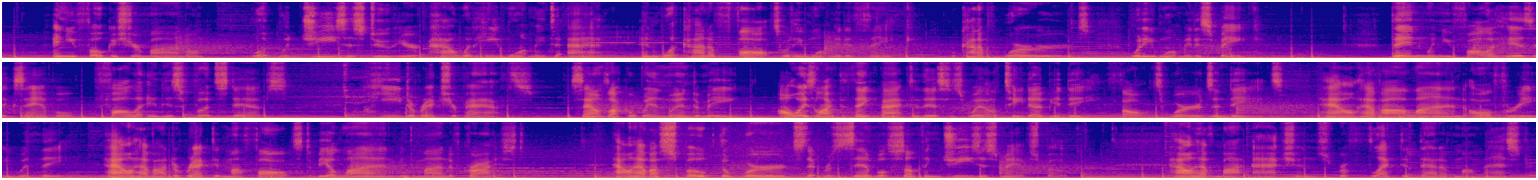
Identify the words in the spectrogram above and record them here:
and you focus your mind on what would Jesus do here? How would he want me to act? And what kind of thoughts would he want me to think? What kind of words would he want me to speak? Then, when you follow his example, follow in his footsteps, he directs your paths. Sounds like a win win to me. I always like to think back to this as well TWD, thoughts, words, and deeds. How have I aligned all three with thee? How have I directed my thoughts to be aligned with the mind of Christ? How have I spoke the words that resemble something Jesus may have spoke? How have my actions reflected that of my master?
